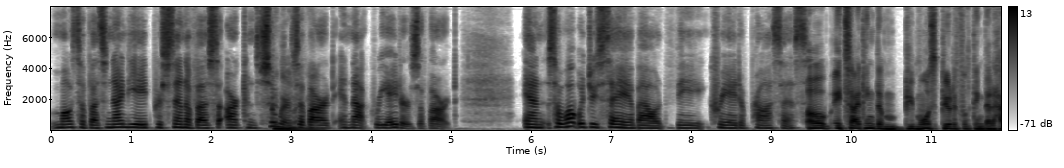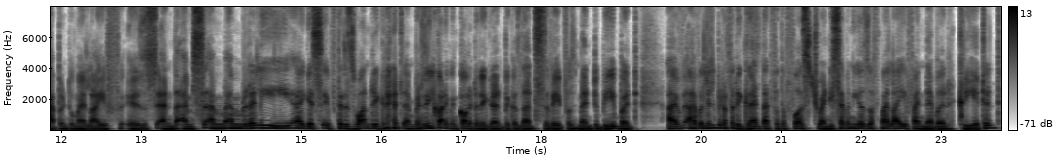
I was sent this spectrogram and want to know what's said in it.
most of us 98% of us are consumers Consumer, of yeah. art and not creators of art and so, what would you say about the creative process? Oh, it's I think the most beautiful thing that happened to my life is, and I'm I'm I'm really I guess if there is one regret, I'm you can't even call it a regret because that's the way it was meant to be. But I've I have a little bit of a regret that for the first 27 years of my life, I never created.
